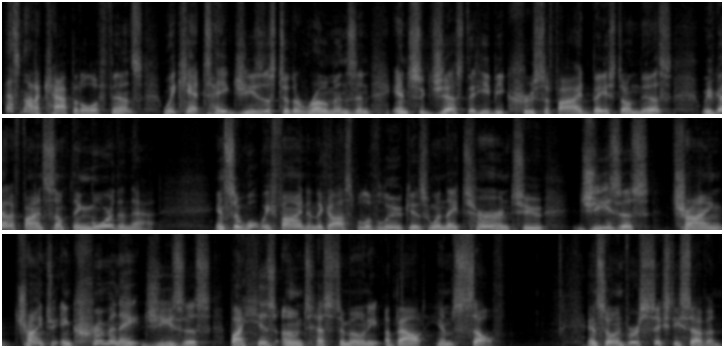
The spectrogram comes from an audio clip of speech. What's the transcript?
that's not a capital offense. We can't take Jesus to the Romans and, and suggest that he be crucified based on this. We've got to find something more than that. And so, what we find in the Gospel of Luke is when they turn to Jesus trying, trying to incriminate Jesus by his own testimony about himself. And so in verse 67,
